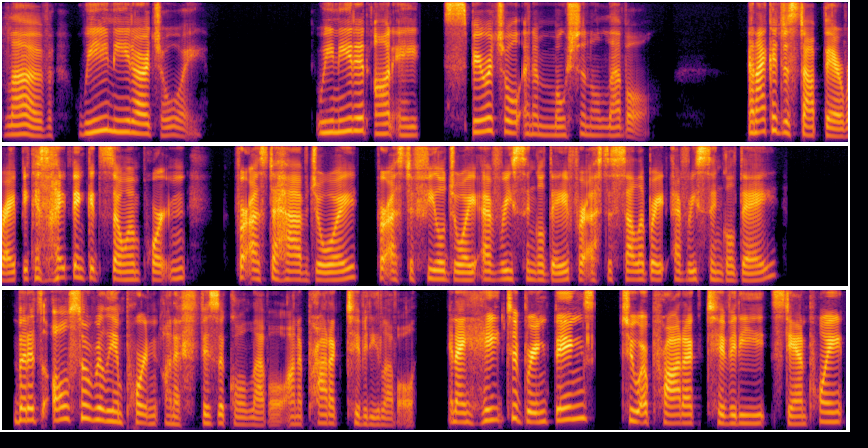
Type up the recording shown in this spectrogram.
Love, we need our joy. We need it on a spiritual and emotional level. And I could just stop there, right? Because I think it's so important for us to have joy, for us to feel joy every single day, for us to celebrate every single day. But it's also really important on a physical level, on a productivity level. And I hate to bring things to a productivity standpoint.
